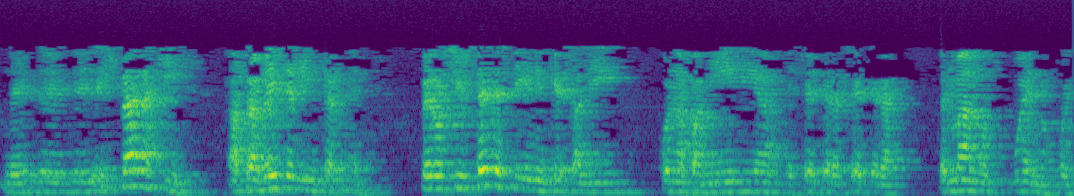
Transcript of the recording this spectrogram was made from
de, estar aquí a través del internet. Pero si ustedes tienen que salir con la familia, etcétera, etcétera, hermanos, bueno, pues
